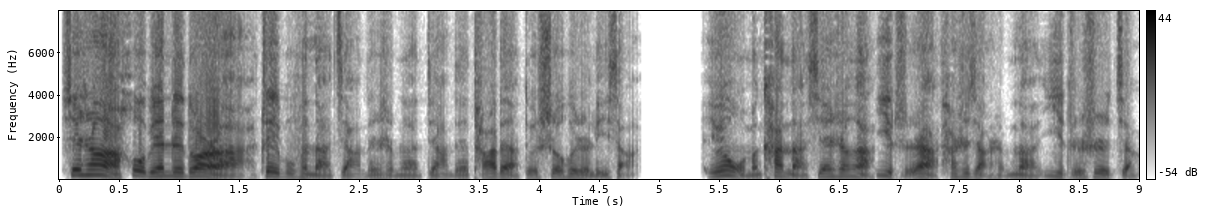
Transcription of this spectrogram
先生啊，后边这段啊，这部分呢讲的是什么呢？讲的他的对社会的理想。因为我们看呢，先生啊，一直啊，他是讲什么呢？一直是讲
